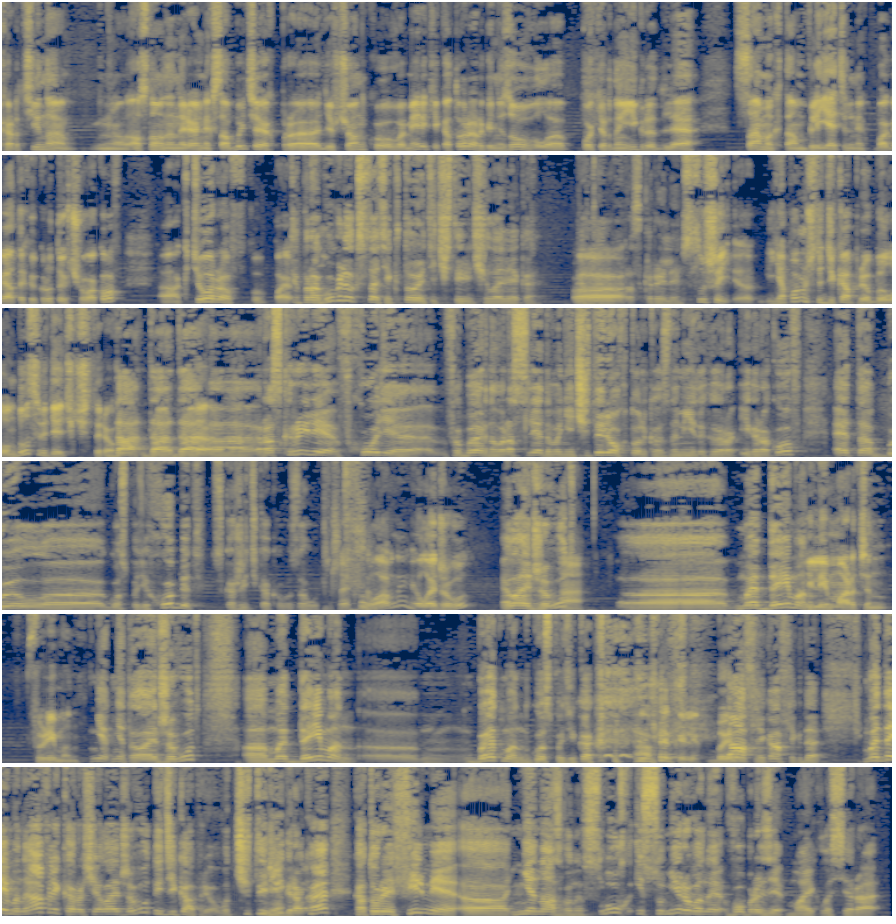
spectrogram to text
картина, основанная на реальных событиях про девчонку в Америке, которая организовывала покерные игры для самых там влиятельных, богатых и крутых чуваков, актеров. Ты прогуглил, кстати, кто эти четыре человека? А, раскрыли. Слушай, э, я помню, что Ди Каприо был. Он был среди этих четырех? Да, да, да. да. А, раскрыли в ходе ФБРного расследования четырех только знаменитых игроков. Это был, э, господи, Хоббит. Скажите, как его зовут? Джексон. Главный? Элайджа Вуд? Элайджа Вуд. А. Э, Мэтт Деймон. Или Мартин Фриман. Нет, нет, Элайджа Вуд, а, Мэтт Деймон, а, Бэтмен, господи, как... Аффлек или Бейл? Аффлек, Аффлек, да. Мэтт Деймон и Аффлек, короче, Элайджа Вуд и Ди Каприо. Вот четыре игрока, которые в фильме э, не названы вслух и суммированы в образе Майкла Сера.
